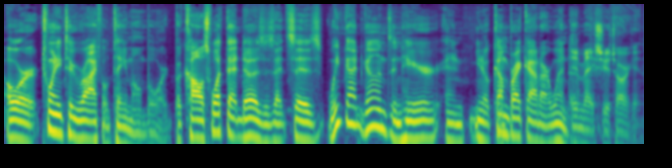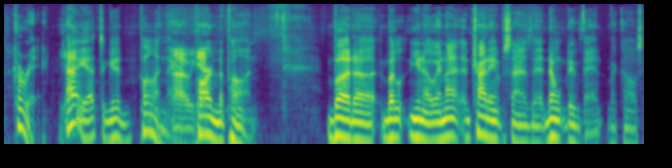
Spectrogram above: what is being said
or 22 rifle team on board because what that does is that says we've got guns in here and you know come break out our window It makes you a target. Correct. Yeah. Hey, that's a good pun there. Oh, yeah. Pardon the pun. But uh, but you know, and I try to emphasize that. Don't do that because,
